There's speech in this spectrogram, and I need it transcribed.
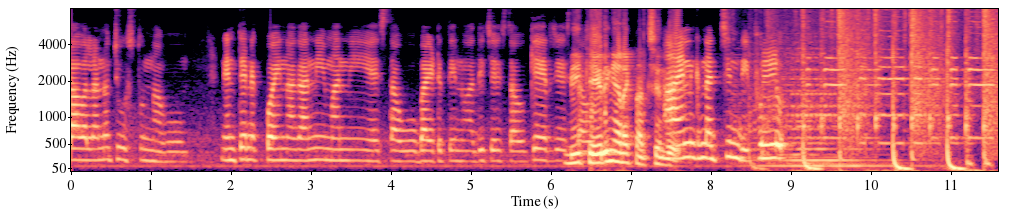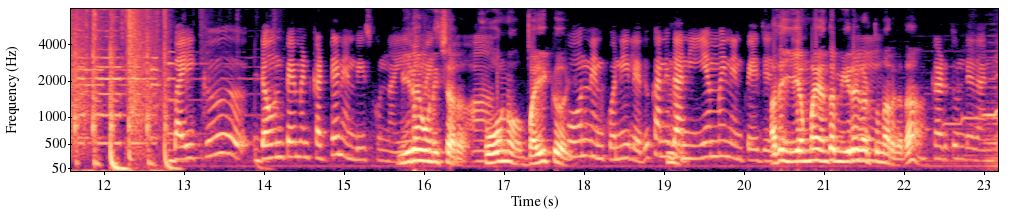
కావాలనో చూస్తున్నావు. నేను తినకపోయినా కానీ మనీ వేస్తావు బయట తిను అది చేస్తావు కేర్ మీ చేస్తావు. కేరింగ్ ఆయనకు నచ్చింది? ఆయనకి నచ్చింది ఫుల్ బైక్ డౌన్ పేమెంట్ కట్టే నేను తీసుకున్నా మీరే కొనిచ్చారు. ఫోన్ బైక్. ఫోన్ నేను కొనిలేదు కానీ దాని ఈఎంఐ నేను పే అదే చేసి ఈఎంఐ అంతా మీరే కడుతున్నారు కదా? కడుతుండేదాన్ని.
